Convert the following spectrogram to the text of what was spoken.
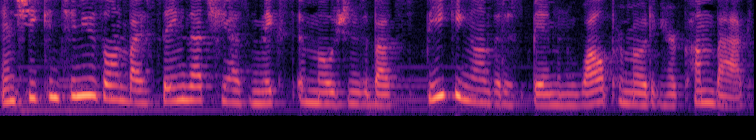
And she continues on by saying that she has mixed emotions about speaking on the disbandment while promoting her comeback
